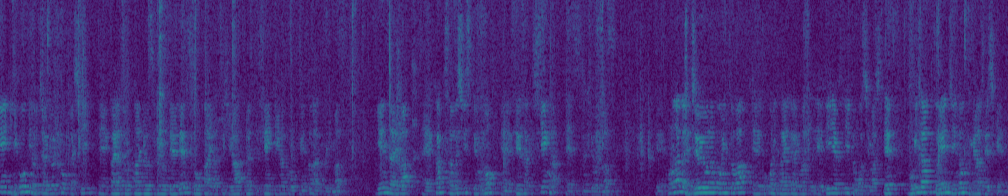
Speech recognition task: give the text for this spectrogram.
試験機2号機の打ち上げを評価し、えー、開発を完了する予定で総開発費は約1900億円となっております。現在は、えー、各サブシステムの、えー、制作試験が、えー、進んでおります。えこの中で重要なポイントは、えここに書いてあります、え DFT と申しまして模擬タンクとエンジンの組み合わせ試験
